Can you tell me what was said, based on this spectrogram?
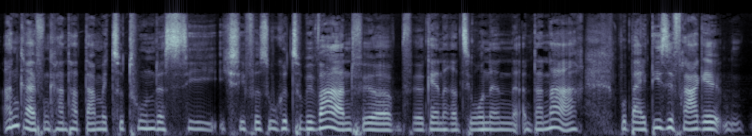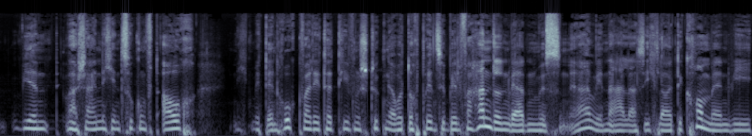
angreifen kann, hat damit zu tun, dass sie, ich sie versuche zu bewahren für, für Generationen danach. Wobei diese Frage wir wahrscheinlich in Zukunft auch nicht mit den hochqualitativen Stücken, aber doch prinzipiell verhandeln werden müssen. Ja? Wie nah lasse ich Leute kommen? Wie,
